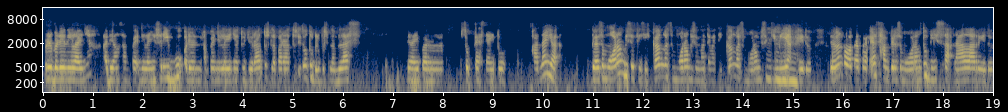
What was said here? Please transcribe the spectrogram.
berbeda nilainya ada yang sampai nilainya 1000 ada yang sampai nilainya 700 800 itu waktu 2019 nilai per subtesnya itu karena ya gak semua orang bisa fisika, gak semua orang bisa matematika, gak semua orang bisa kimia Mm-mm. gitu. Sedangkan kalau TPS hampir semua orang tuh bisa nalar gitu.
